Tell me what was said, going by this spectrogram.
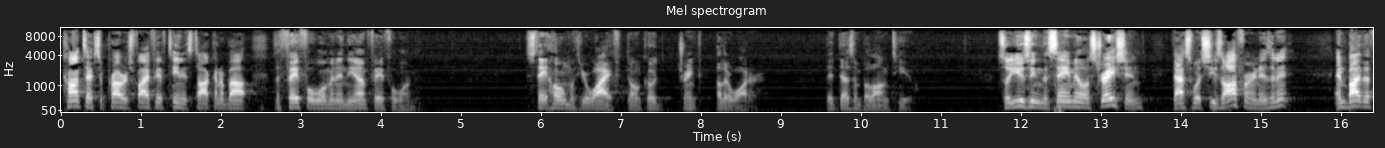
context of Proverbs 5.15, it's talking about the faithful woman and the unfaithful woman. Stay home with your wife. Don't go drink other water that doesn't belong to you. So, using the same illustration, that's what she's offering, isn't it? And by the,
